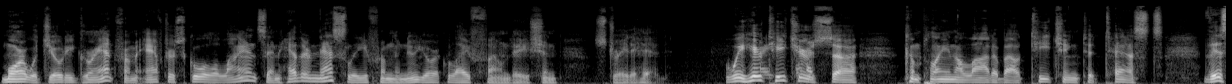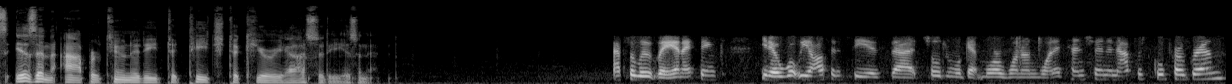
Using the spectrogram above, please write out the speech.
More with Jodi Grant from After School Alliance and Heather Nesle from the New York Life Foundation straight ahead. We hear teachers uh, complain a lot about teaching to tests. This is an opportunity to teach to curiosity, isn't it? Absolutely. And I think, you know, what we often see is that children will get more one on one attention in after school programs,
